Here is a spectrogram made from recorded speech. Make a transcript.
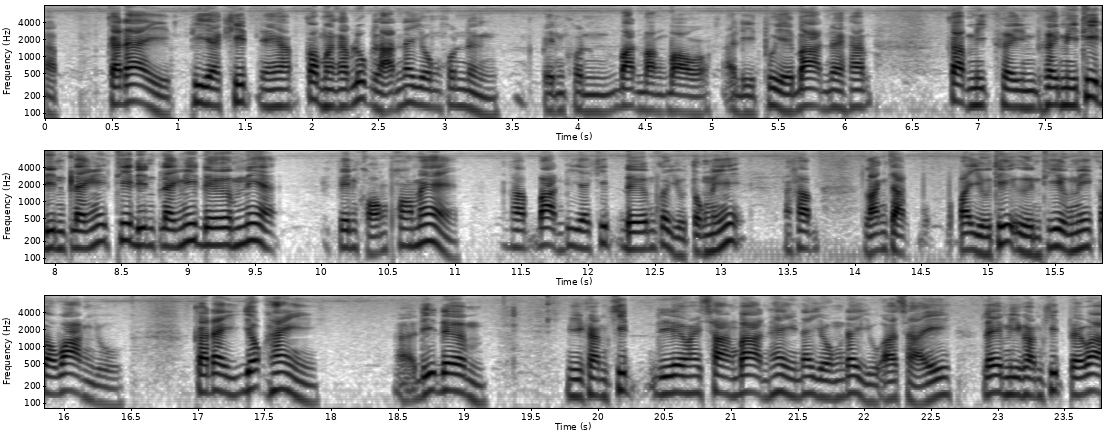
ครับก็ได้พี่ยาคิดนะครับ ก็เหมือนกับลูกหลานนายงคนหนึ่ง เป็นคนบ้านบางเบา อดีตผู้ใหญ่บ้านด้วยครับ ก็มีเคยเคยมีที่ดินแปลงนี้ที่ดินแปลงนี้เดิมเนี่ยเป็นของพ่อแม่นะครับบ้านพี่ยาคิดเดิมก็อยู่ตรงนี้นะครับ หลังจากไปอยู่ที่อื่นที่ตรงนี้ก็ว่างอยู่ ก็ได้ยกให้อ่อดิเดิม มีความคิดดิเดิมให้สร้างบ้านให้นายงได้อยู่อาศัย และมีความคิดไปว่า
